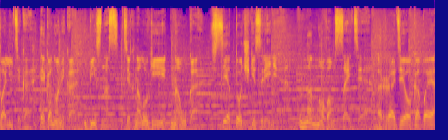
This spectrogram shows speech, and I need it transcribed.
Политика, экономика, бизнес, технологии, наука. Все точки зрения – на новом сайте радиокп.ру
